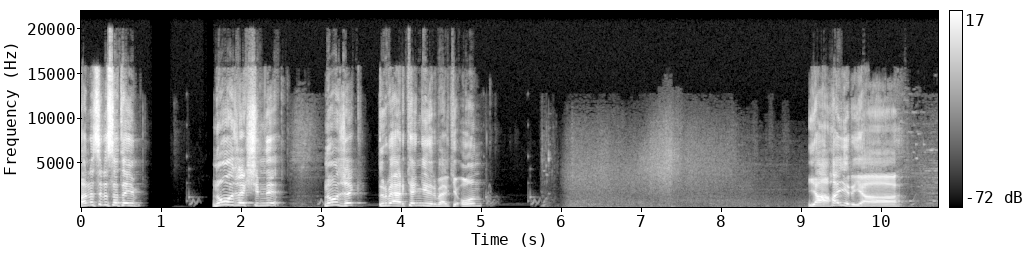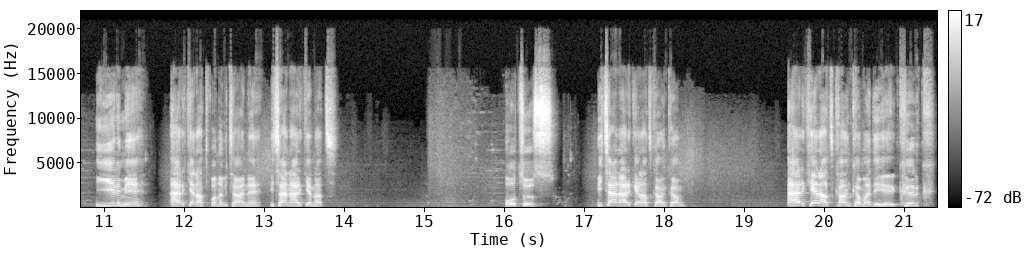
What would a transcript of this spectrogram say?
Anasını satayım. Ne olacak şimdi? Ne olacak? Dur bir erken gelir belki. 10. Ya hayır ya. 20. Erken at bana bir tane. Bir tane erken at. 30. Bir tane erken at kankam. Erken at kankam hadi. 40.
